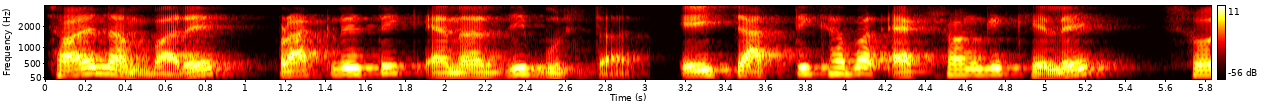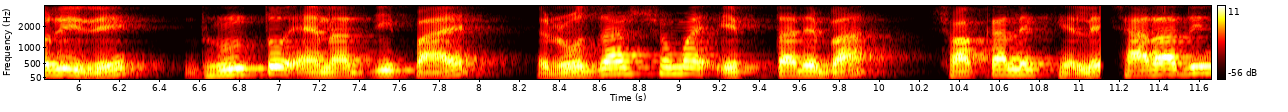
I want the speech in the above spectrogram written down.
ছয় নম্বরে প্রাকৃতিক এনার্জি বুস্টার। এই চারটি খাবার একসঙ্গে খেলে শরীরে দ্রুত এনার্জি পায়, রোজার সময় ইফতারে বা সকালে খেলে সারাদিন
